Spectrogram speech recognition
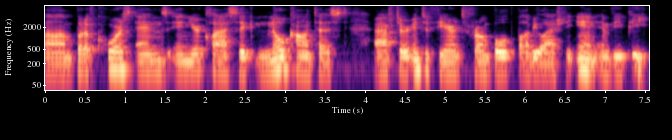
um, but of course ends in your classic no contest after interference from both Bobby Lashley and MVP.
